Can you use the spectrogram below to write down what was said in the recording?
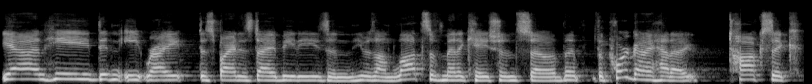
Yeah, and he didn't eat right despite his diabetes, and he was on lots of medications. So the the poor guy had a toxic.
